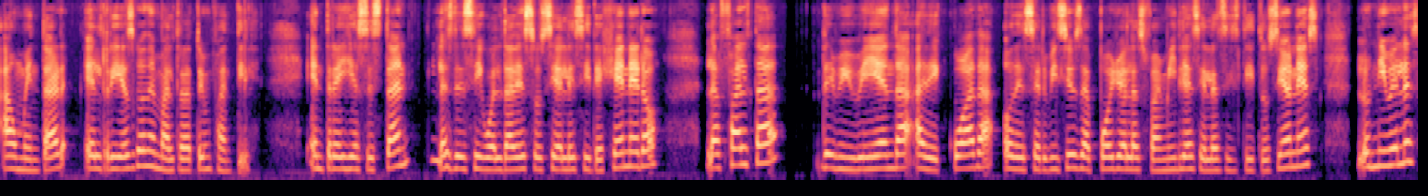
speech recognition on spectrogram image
aumentar el riesgo de maltrato infantil. Entre ellas están las desigualdades sociales y de género, la falta de vivienda adecuada o de servicios de apoyo a las familias y a las instituciones, los niveles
